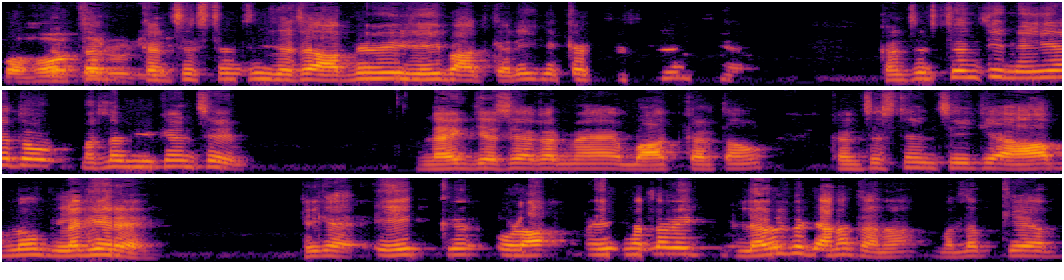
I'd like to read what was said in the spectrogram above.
बहुत कंसिस्टेंसी जैसे आपने भी यही बात करी कि कंसिस्टेंसी कंसिस्टेंसी नहीं है तो मतलब यू कैन से लाइक जैसे अगर मैं बात करता हूँ कंसिस्टेंसी के आप लोग लगे रहे। ठीक है एक उड़ा एक मतलब एक लेवल पे जाना था ना मतलब कि अब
